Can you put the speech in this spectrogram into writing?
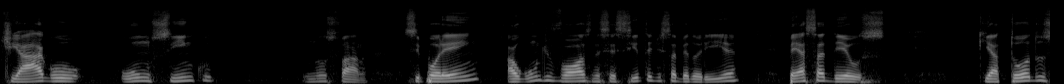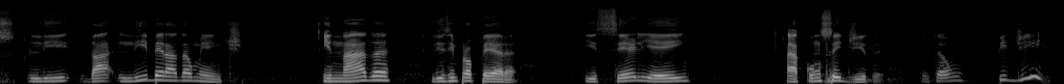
Tiago 1,5 nos fala: Se, porém, algum de vós necessita de sabedoria, peça a Deus, que a todos lhe dá liberadamente, e nada lhes impropera, e ser-lhe-ei a concedida. Então, pedir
